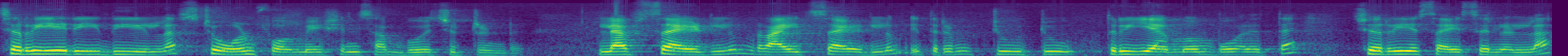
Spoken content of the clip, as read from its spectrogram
ചെറിയ രീതിയിലുള്ള സ്റ്റോൺ ഫോർമേഷൻ സംഭവിച്ചിട്ടുണ്ട്. ലെഫ്റ്റ് സൈഡിലും റൈറ്റ് സൈഡിലും ഇത്തരം two to three M M പോലത്തെ ചെറിയ സൈസിലുള്ള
